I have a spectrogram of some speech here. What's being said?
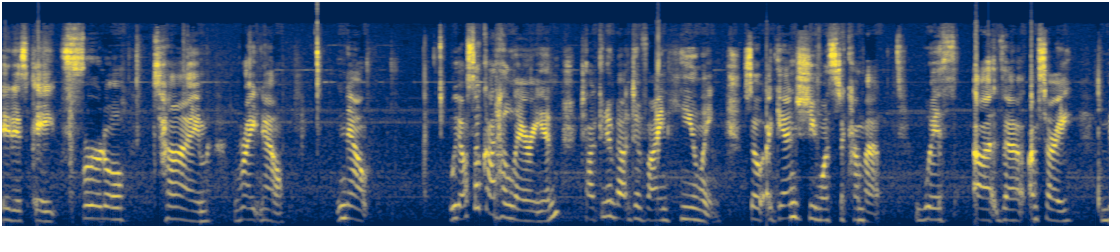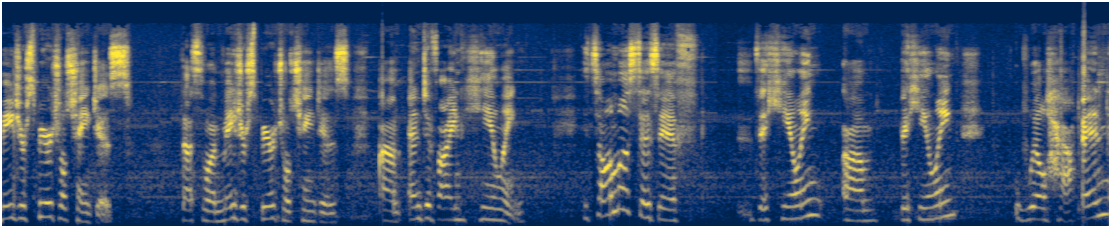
It is a fertile time right now. Now, we also got Hilarion talking about divine healing. So again, she wants to come up with uh, the, I'm sorry, major spiritual changes that's the one, major spiritual changes um, and divine healing. It's almost as if the healing, um, the healing will happen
